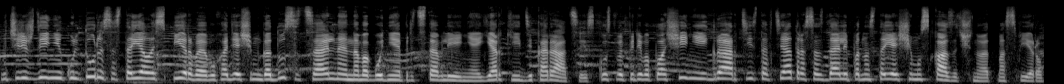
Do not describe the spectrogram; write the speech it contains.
В учреждении культуры состоялось первое в уходящем году социальное новогоднее представление «Яркие декорации». Искусство перевоплощения и игра артистов театра создали по-настоящему сказочную атмосферу.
